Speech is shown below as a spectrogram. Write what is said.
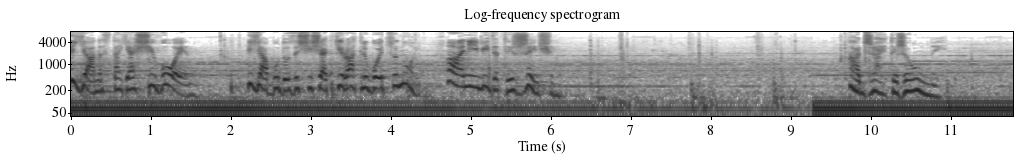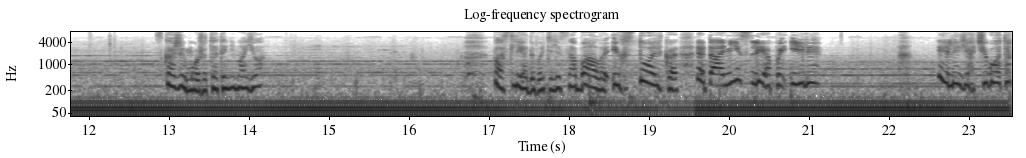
Я настоящий воин. Я буду защищать Кират любой ценой, а они видят лишь женщину. Аджай, ты же умный. Скажи, может, это не мое? Последователи Сабала, их столько. Это они слепы или... Или я чего-то...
